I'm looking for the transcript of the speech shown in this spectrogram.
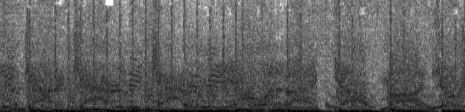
You gotta carry me, carry me. I make.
